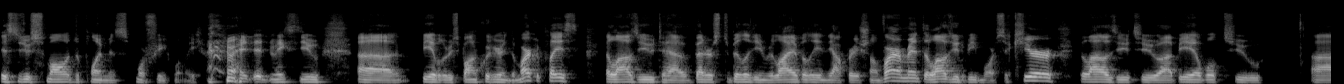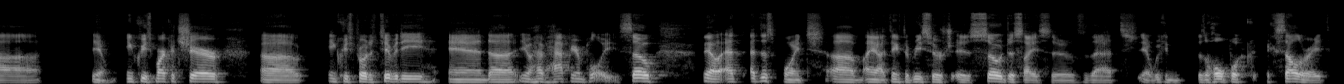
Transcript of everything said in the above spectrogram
is to do smaller deployments more frequently, right? It makes you uh, be able to respond quicker in the marketplace, allows you to have better stability and reliability in the operational environment, allows you to be more secure, allows you to uh, be able to uh, you know, increase market share, uh, increase productivity, and uh, you know, have happier employees. So you know, at, at this point, um, I, I, think the research is so decisive that you know we can. There's a whole book, Accelerate,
